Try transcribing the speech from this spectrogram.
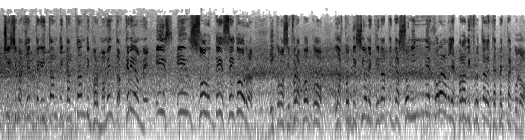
muchísima gente gritando y cantando y por momentos, créanme, es ensordecedor. Y como si fuera poco, las condiciones climáticas son inmejorables para disfrutar este espectáculo.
